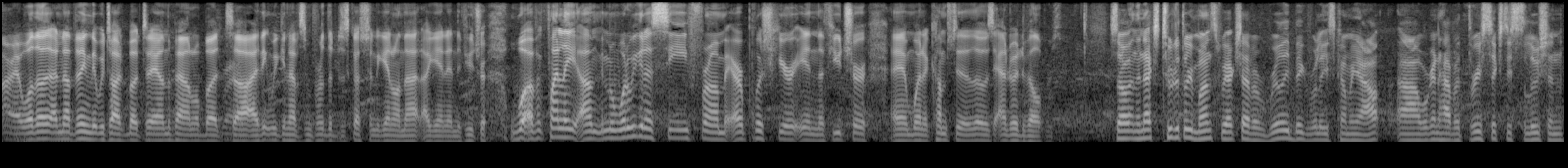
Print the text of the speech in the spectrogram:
All right. Well, the, another thing that we talked about today on the panel, but uh, I think we can have some further discussion again on that again in the future. Well, finally, um, I mean, what are we going to see from AirPush here in the future, and when it comes to those Android developers? So in the next two to three months, we actually have a really big release coming out. Uh, we're going to have a 360 solution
